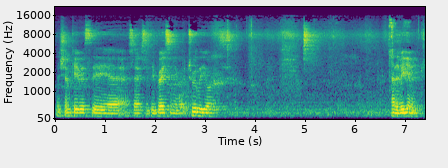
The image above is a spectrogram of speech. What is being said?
Hashem gave us the uh, of the embracing about truly yours. At the beginning.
